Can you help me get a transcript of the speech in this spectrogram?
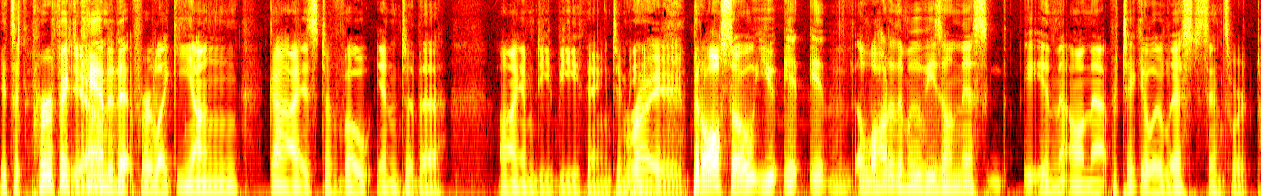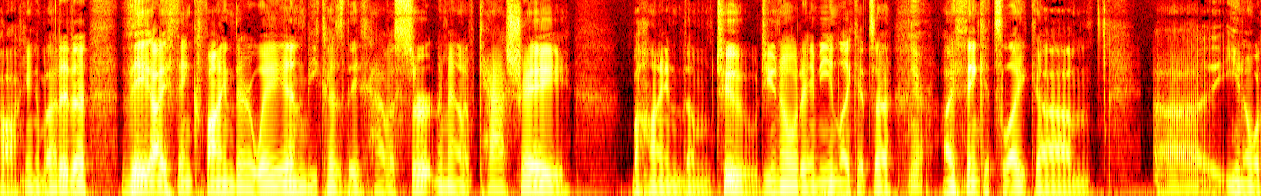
It's a perfect Yeah. candidate for like young guys to vote into the IMDb thing to me. Right. But also, you it it a lot of the movies on this in the, on that particular list, since we're talking about it, uh, they I think find their way in because they have a certain amount of cachet behind them too. Do you know what I mean? Like it's a Yeah. I think it's like um uh you know a,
